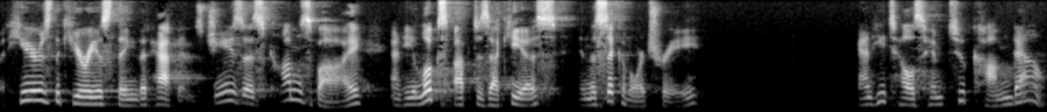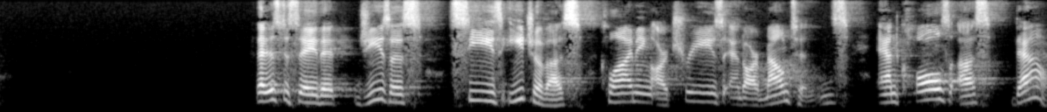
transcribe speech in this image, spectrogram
But here's the curious thing that happens Jesus comes by and he looks up to Zacchaeus in the sycamore tree and he tells him to come down. That is to say, that Jesus sees each of us climbing our trees and our mountains and calls us down.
